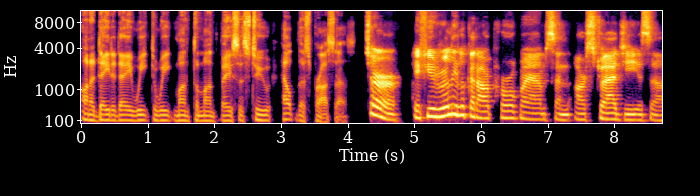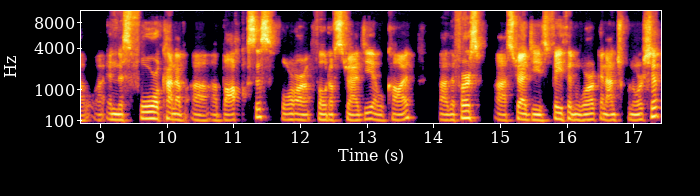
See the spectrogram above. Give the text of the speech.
on a day to day, week to week, month to month basis to help this process. Sure. If you really look at our programs and our strategy is uh, in this four kind of uh, boxes, four fold of strategy, I will call it. Uh, the first uh, strategy is faith and work and entrepreneurship.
